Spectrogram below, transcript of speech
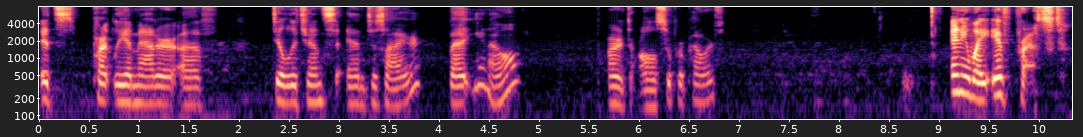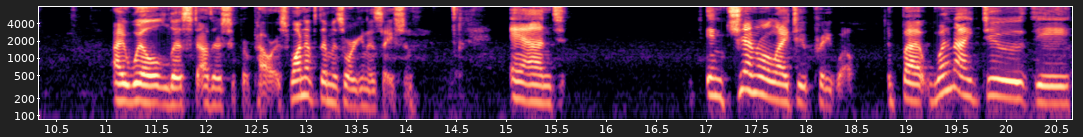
It's partly a matter of diligence and desire, but you know, aren't all superpowers. Anyway, if pressed, I will list other superpowers. One of them is organization. And in general, I do pretty well. But when I do the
